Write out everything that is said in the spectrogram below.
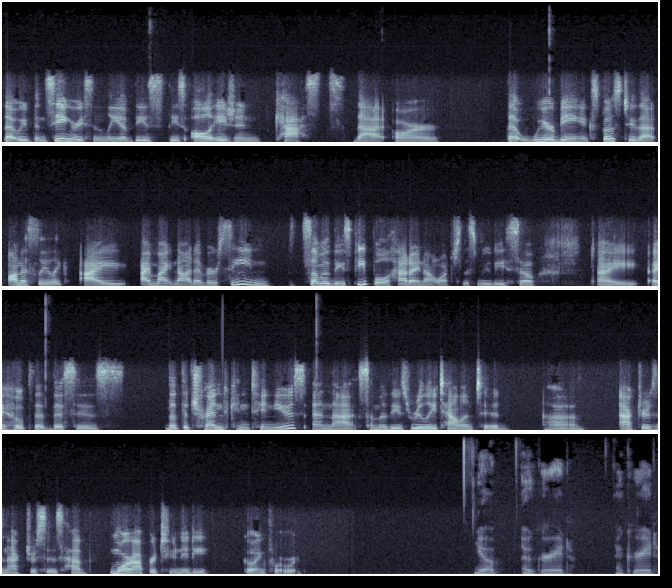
that we've been seeing recently of these these all Asian casts that are that we're being exposed to that honestly like I I might not ever seen some of these people had I not watched this movie. So I I hope that this is that the trend continues and that some of these really talented uh, actors and actresses have more opportunity going forward. Yep, agreed. Agreed.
